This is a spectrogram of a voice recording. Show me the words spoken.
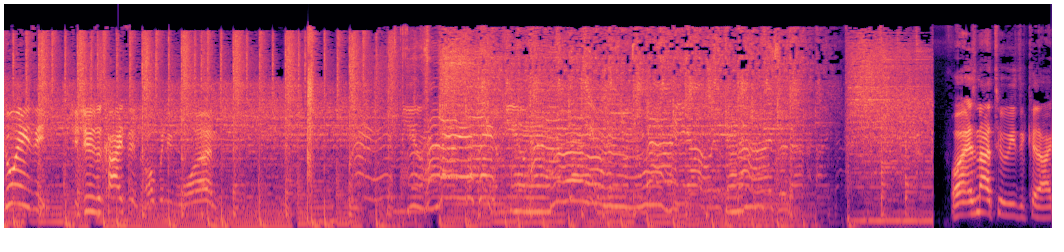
too easy. Jujutsu Kaisen opening one. Well, it's not too easy because I,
